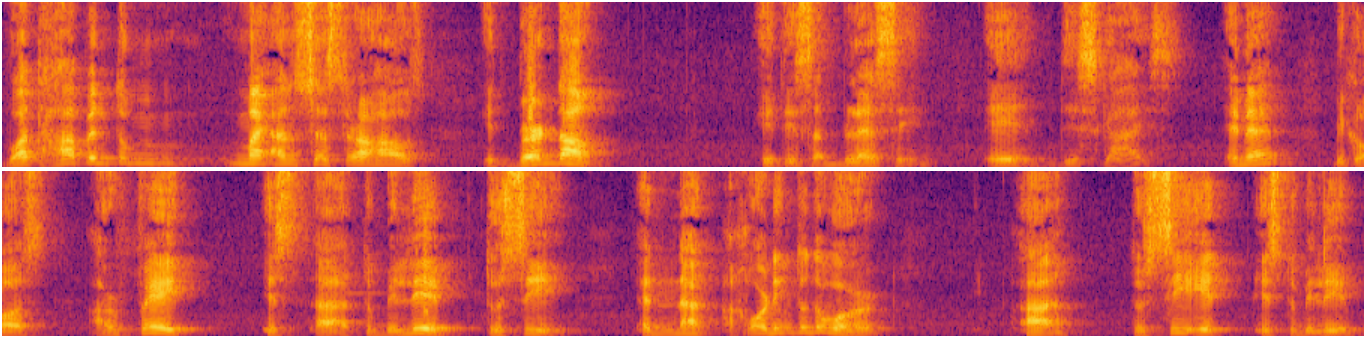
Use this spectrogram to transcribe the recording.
What happened to my ancestral house, it burned down. It is a blessing in disguise. Amen? Because our faith is uh, to believe, to see, and not according to the word. Uh, to see it is to believe.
